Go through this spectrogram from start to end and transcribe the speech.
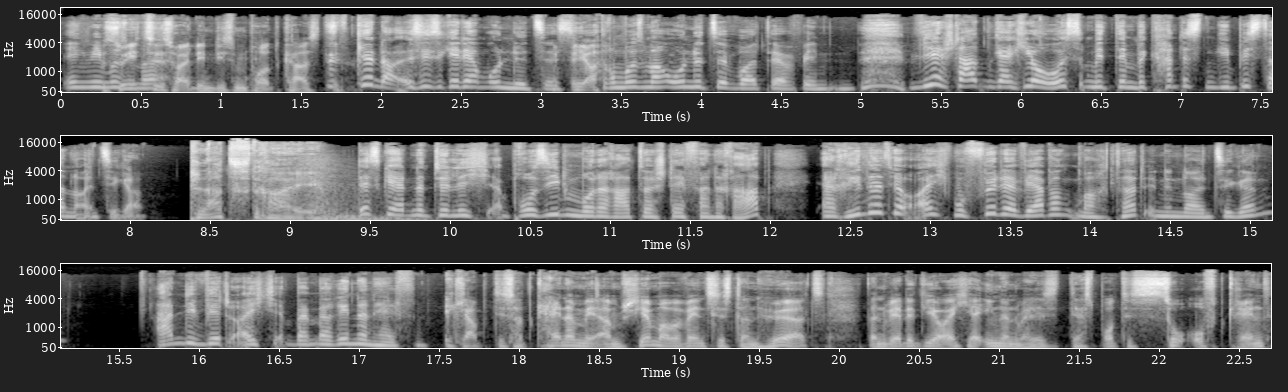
irgendwie muss So ist man... es heute in diesem Podcast. Genau, es ist- geht ja um Unnützes. Ja. Darum muss man unnütze Worte erfinden. Wir starten gleich los mit dem bekanntesten Gebiss der 90er. Platz 3. Das gehört natürlich Pro7-Moderator Stefan Raab. Erinnert ihr euch, wofür der Werbung gemacht hat in den 90ern? Andi wird euch beim Erinnern helfen. Ich glaube, das hat keiner mehr am Schirm, aber wenn ihr es dann hört, dann werdet ihr euch erinnern, weil der Spot ist so oft grennt.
